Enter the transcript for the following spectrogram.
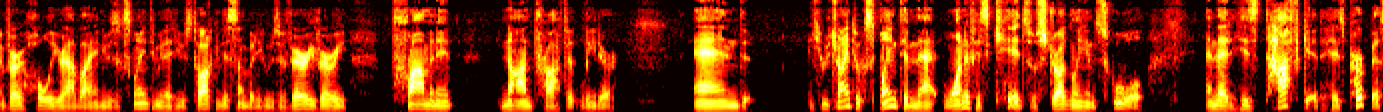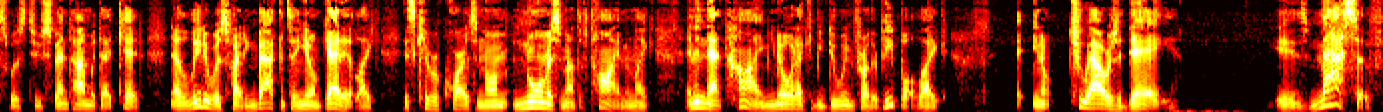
a very holy rabbi, and he was explaining to me that he was talking to somebody who was a very, very prominent nonprofit leader. And he was trying to explain to him that one of his kids was struggling in school and that his tafkid, his purpose, was to spend time with that kid. Now the leader was fighting back and saying, "You don't get it. Like this kid requires an enorm- enormous amount of time, and like, and in that time, you know what I could be doing for other people. Like, you know, two hours a day is massive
